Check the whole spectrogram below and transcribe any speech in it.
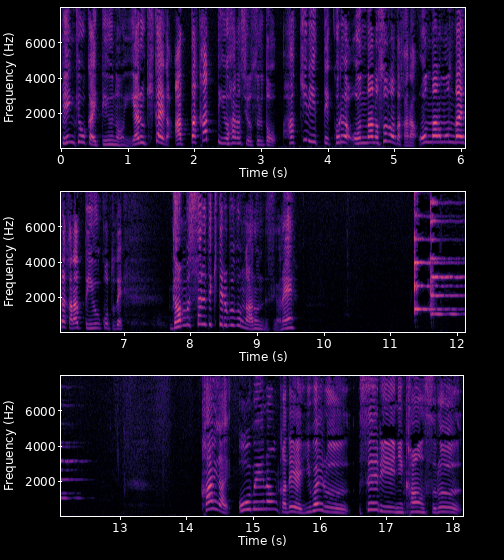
勉強会っていうのをやる機会があったかっていう話をするとはっきり言ってこれは女の園だから女の問題だからっていうことでガン無視されてきてる部分があるんですよね。海外欧米なんかでいわゆる生理に関する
